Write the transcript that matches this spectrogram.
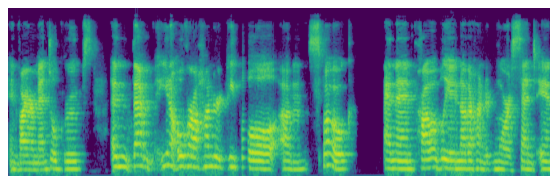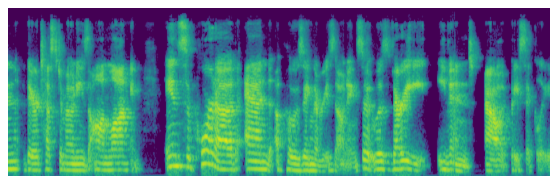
environmental groups and that you know over a hundred people um, spoke and then probably another hundred more sent in their testimonies online in support of and opposing the rezoning. So it was very evened out basically.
